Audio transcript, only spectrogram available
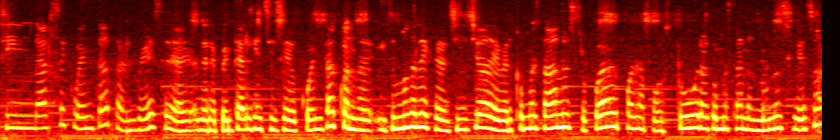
sin darse cuenta, tal vez eh, de repente alguien sí se dio cuenta cuando hicimos el ejercicio de ver cómo estaba nuestro cuerpo, la postura, cómo están las manos y eso.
